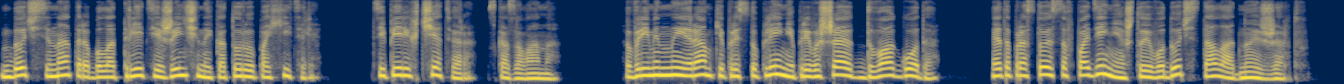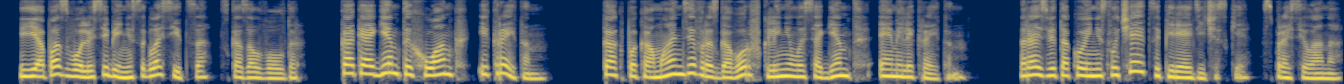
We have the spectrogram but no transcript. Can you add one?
дочь сенатора была третьей женщиной, которую похитили. Теперь их четверо», — сказала она. «Временные рамки преступления превышают два года. Это простое совпадение, что его дочь стала одной из жертв». «Я позволю себе не согласиться», — сказал Волдер. «Как и агенты Хуанг и Крейтон». Как по команде в разговор вклинилась агент Эмили Крейтон. «Разве такое не случается периодически?» — спросила она.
